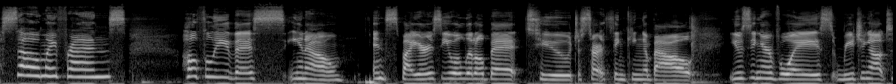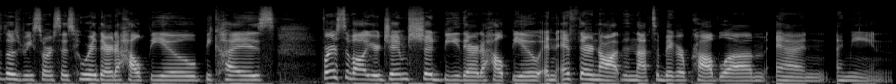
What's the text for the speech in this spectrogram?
So my friends hopefully this you know inspires you a little bit to just start thinking about using your voice reaching out to those resources who are there to help you because first of all, your gym should be there to help you, and if they're not, then that's a bigger problem. And I mean,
